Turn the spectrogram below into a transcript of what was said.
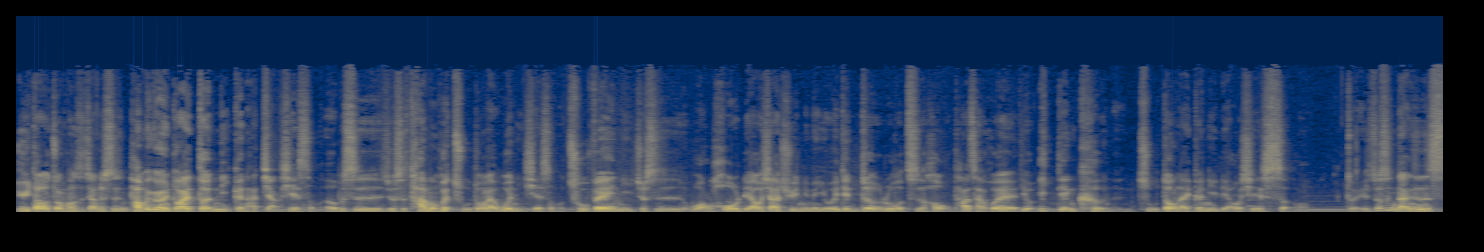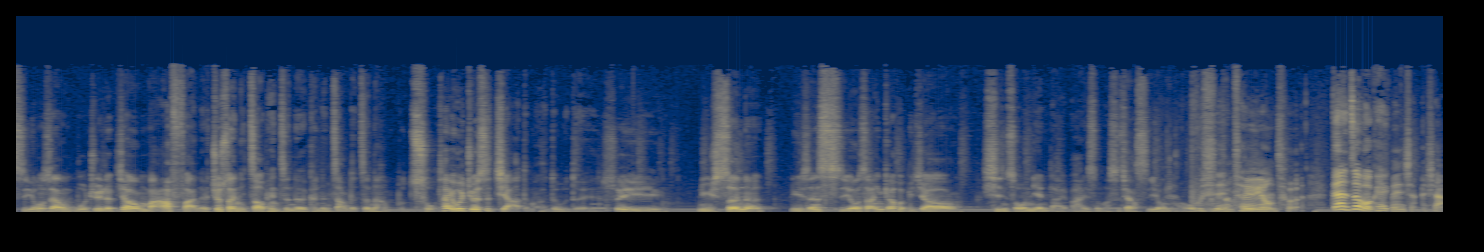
遇到的状况是这样，就是他们永远都在等你跟他讲些什么，而不是就是他们会主动来问你些什么，除非你就是往后聊下去，你们有一点热络之后，他才会有一点可能主动来跟你聊些什么。对，就是男生使用上我觉得比较麻烦的，就算你照片真的可能长得真的很不错，他也会觉得是假的嘛，对不对？所以女生呢？女生使用上应该会比较信手拈来吧，还是什么？是这样使用的吗？不是，成语用错了。但这我可以分享一下，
